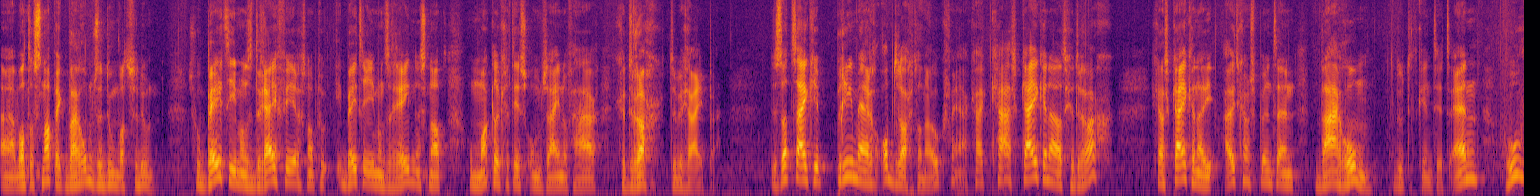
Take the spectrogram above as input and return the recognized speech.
Uh, want dan snap ik waarom ze doen wat ze doen. Dus hoe beter iemands drijfveren snapt, hoe beter iemands redenen snapt, hoe makkelijker het is om zijn of haar gedrag te begrijpen. Dus dat is eigenlijk je primaire opdracht dan ook. Van ja, ga, ga eens kijken naar het gedrag. Ga eens kijken naar die uitgangspunten en waarom doet het kind dit? En hoe,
